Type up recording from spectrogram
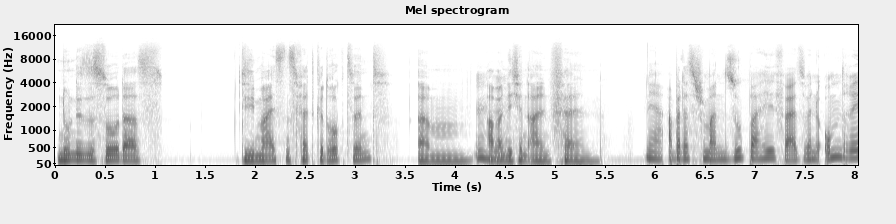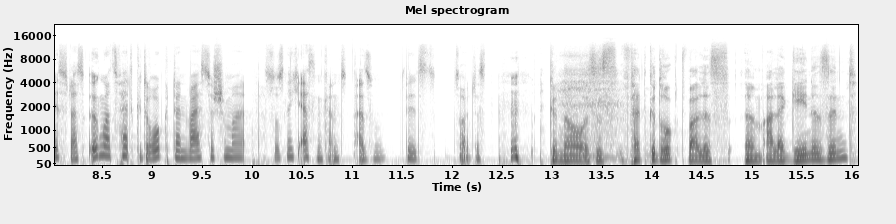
Nun ist es so, dass die meistens fettgedruckt sind ähm, Mhm. aber nicht in allen Fällen. Ja, aber das ist schon mal eine super Hilfe. Also wenn du umdrehst und hast irgendwas fett gedruckt, dann weißt du schon mal, dass du es nicht essen kannst. Also willst, solltest. Genau, es ist fettgedruckt, weil es ähm, Allergene sind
